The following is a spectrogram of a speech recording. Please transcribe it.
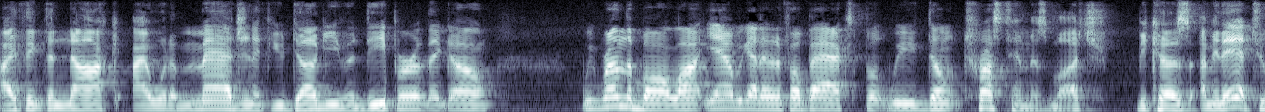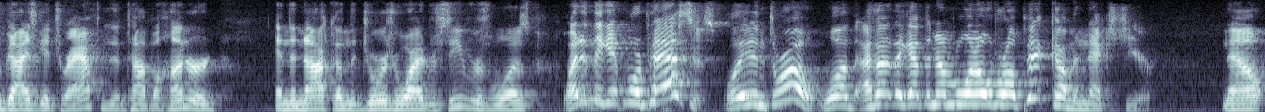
I think the knock, I would imagine if you dug even deeper, they go, we run the ball a lot. Yeah, we got NFL backs, but we don't trust him as much because, I mean, they had two guys get drafted in the top 100, and the knock on the Georgia wide receivers was, why didn't they get more passes? Well, they didn't throw. Well, I thought they got the number one overall pick coming next year. Now,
